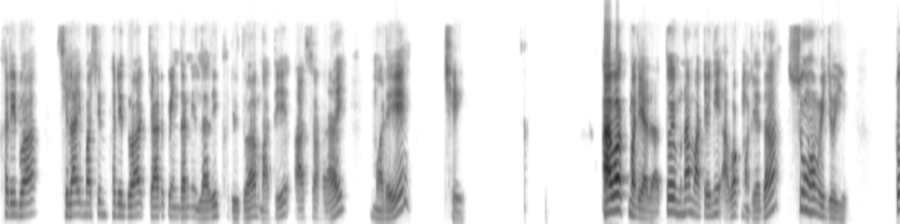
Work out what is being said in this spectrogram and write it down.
ખરીદવા સિલાઈ મશીન ખરીદવા, ચાર પેંડાની લારી ખરીદવા માટે આ સહાય મળે છે. આવક મર્યાદા. તો એમના માટેની આવક મર્યાદા શું હોવી જોઈએ? તો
